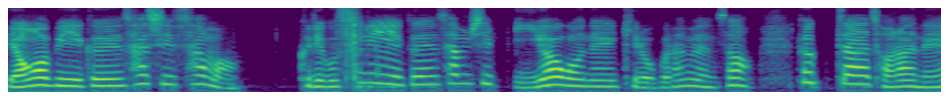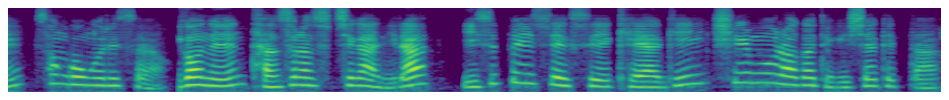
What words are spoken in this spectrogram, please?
영업이익은 43억, 그리고 순이익은 32억 원을 기록을 하면서 흑자 전환에 성공을 했어요. 이거는 단순한 수치가 아니라 이 스페이스X의 계약이 실물화가 되기 시작했다.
